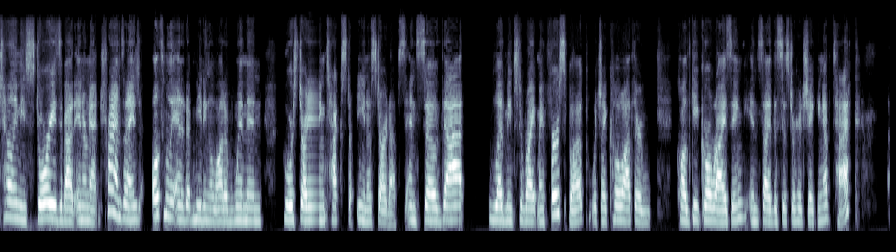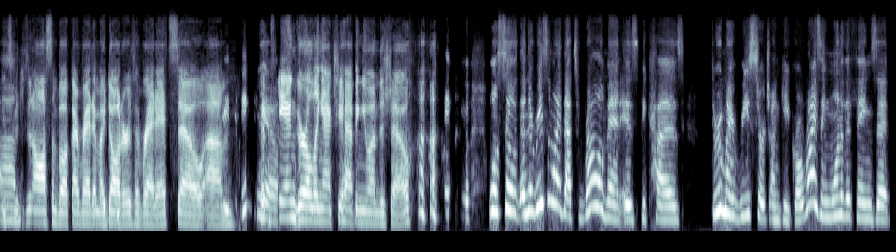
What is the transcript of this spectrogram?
telling these stories about internet trends and i ultimately ended up meeting a lot of women who were starting tech you know startups and so that led me to write my first book which i co-authored called geek girl rising inside the sisterhood shaking up tech um, which is an awesome book. I read it. My daughters have read it. So um fangirling actually having you on the show. well, so and the reason why that's relevant is because through my research on Geek Girl Rising, one of the things that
